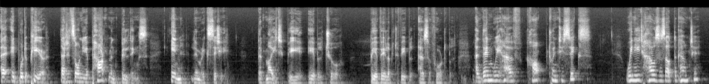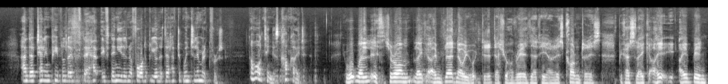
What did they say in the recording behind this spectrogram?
uh, it would appear that it's only apartment buildings in Limerick City that might be able to be available to people as affordable. And then we have COP26. We need houses out the county. And they're telling people that if they, have, if they need an affordable unit, they'll have to go into Limerick for it. The whole thing is cockeyed. Well, it's Jerome. Like I'm glad now you that you have raised that here. It's current to this because, like I, I've been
